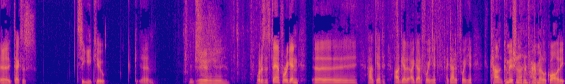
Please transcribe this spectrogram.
uh, Texas CEQ. Um, what does it stand for again? Uh, I'll get it. I'll get it. I got it for you. here. I got it for you. Here. Commission on Environmental Quality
